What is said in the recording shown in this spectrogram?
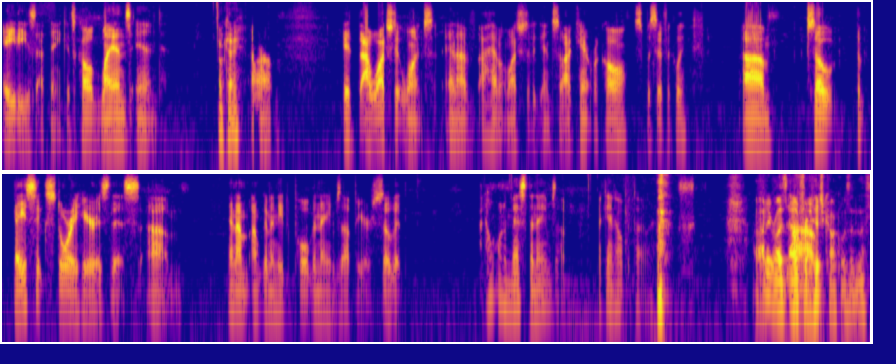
'80s, I think. It's called Land's End. Okay. Um, it I watched it once, and I've I haven't watched it again, so I can't recall specifically. Um, so the basic story here is this, um, and I'm I'm gonna need to pull the names up here so that I don't want to mess the names up. I can't help it, Tyler. I didn't realize Alfred Um, Hitchcock was in this.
